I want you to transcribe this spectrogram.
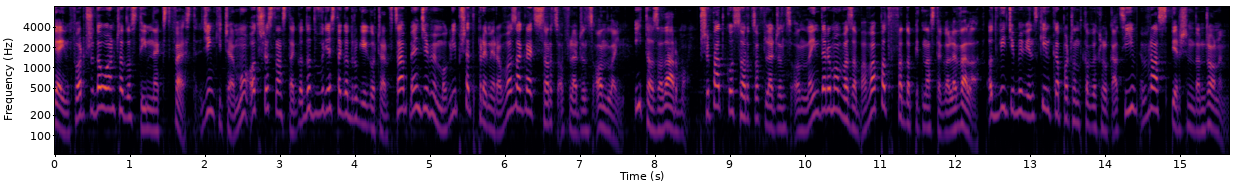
Gameforge dołącza do Steam Next Fest, dzięki czemu od 16 do 22 czerwca będziemy mogli przedpremierowo zagrać Swords of Legends Online. I to za darmo. W przypadku Swords of Legends Online darmowa zabawa potrwa do 15 levela. Odwiedzimy więc kilka początkowych lokacji wraz z pierwszym dungeonem.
